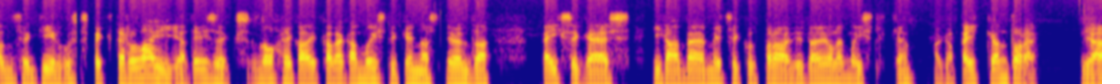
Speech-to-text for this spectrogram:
on see kiirgusspekter lai ja teiseks noh, ega ikka väga mõistlik ennast nii-öelda päikse käes iga päev metsikult paraadida ei ole mõistlik jah, aga päike on tore ja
